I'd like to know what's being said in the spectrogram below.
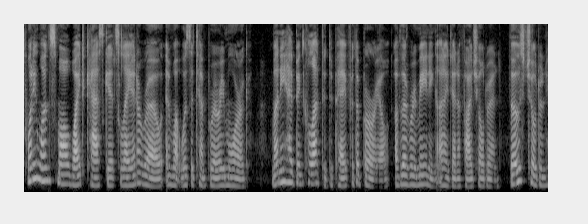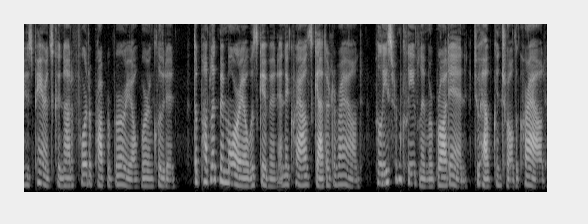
21 small white caskets lay in a row in what was a temporary morgue. Money had been collected to pay for the burial of the remaining unidentified children. Those children whose parents could not afford a proper burial were included. The public memorial was given and the crowds gathered around. Police from Cleveland were brought in to help control the crowd.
